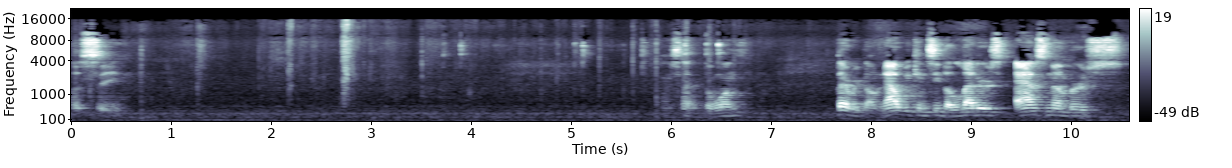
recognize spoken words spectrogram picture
Let's see. Is that the one? There we go. Now we can see the letters as numbers,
